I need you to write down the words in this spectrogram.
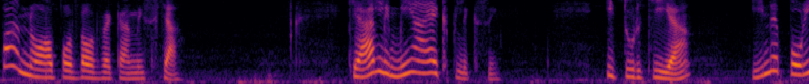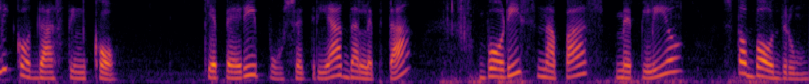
πάνω από 12 νησιά. Και άλλη μία έκπληξη. Η Τουρκία είναι πολύ κοντά στην Κο και περίπου σε 30 λεπτά μπορείς να πας με πλοίο στο Μπόντρουμ.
